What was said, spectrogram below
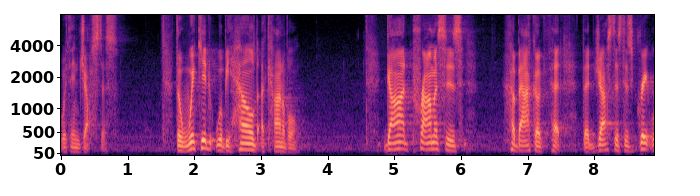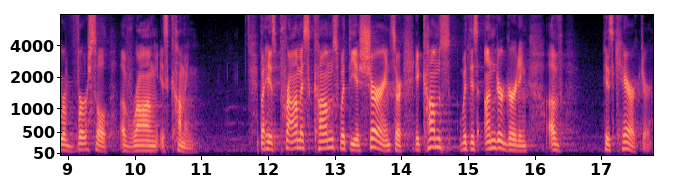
with injustice. The wicked will be held accountable. God promises Habakkuk that, that justice, this great reversal of wrong, is coming. But his promise comes with the assurance, or it comes with this undergirding of his character.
